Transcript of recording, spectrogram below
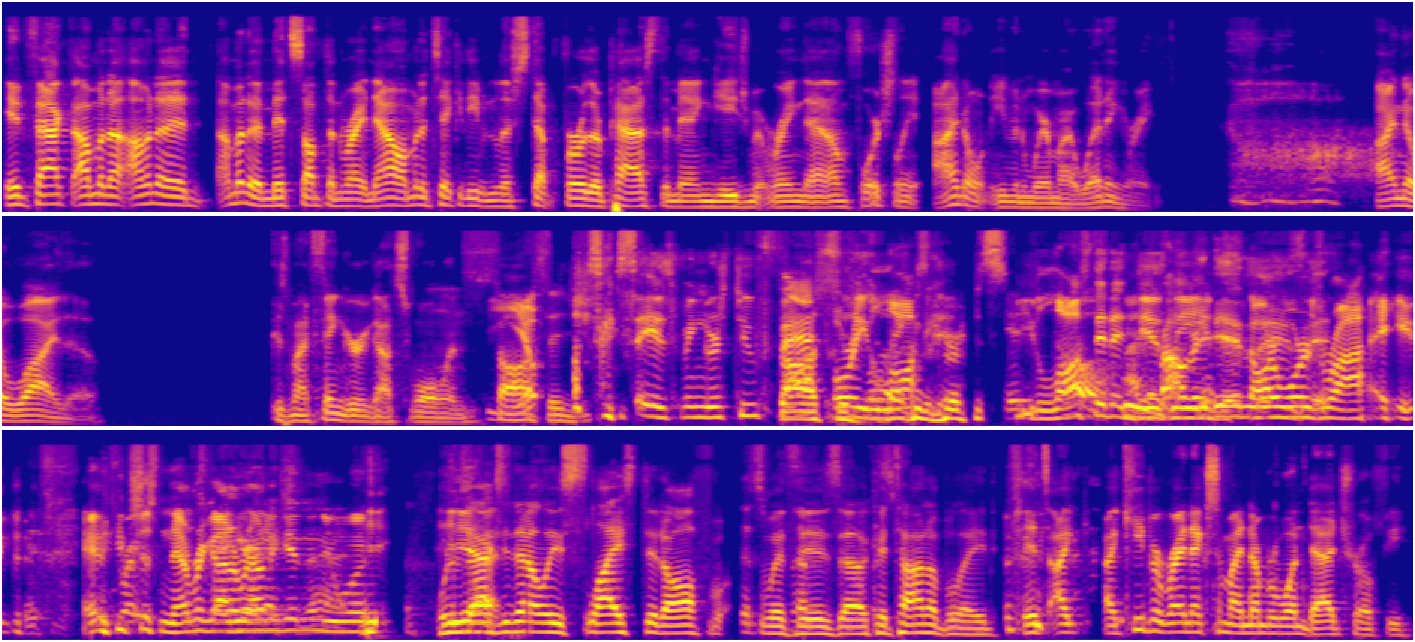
in fact, I'm gonna, I'm gonna, I'm gonna admit something right now. I'm gonna take it even a step further past the man engagement ring. That unfortunately, I don't even wear my wedding ring I know why though. because my finger got swollen. Sausage. I was gonna say his fingers too fat, or he Sausage lost it. He lost it at Oh, Disney probably did Star Wars it. ride, and he just never got around to getting a new one. He, he is that? accidentally sliced it off That's- with that- his uh, katana blade. It's I, I keep it right next to my number one dad trophy,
